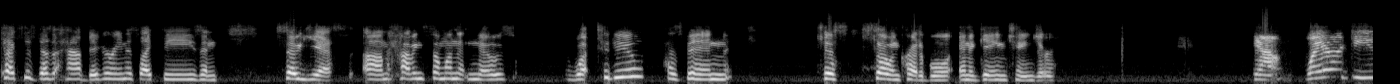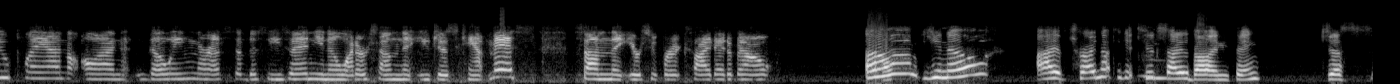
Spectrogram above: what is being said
Texas doesn't have big arenas like these, and so yes, um, having someone that knows what to do has been just so incredible and a game changer. Yeah. Where do you plan on going the rest of the season? You know, what are some that you just can't miss? Some that you're super excited about? Um, you know, I've tried not to get too excited about anything. Just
